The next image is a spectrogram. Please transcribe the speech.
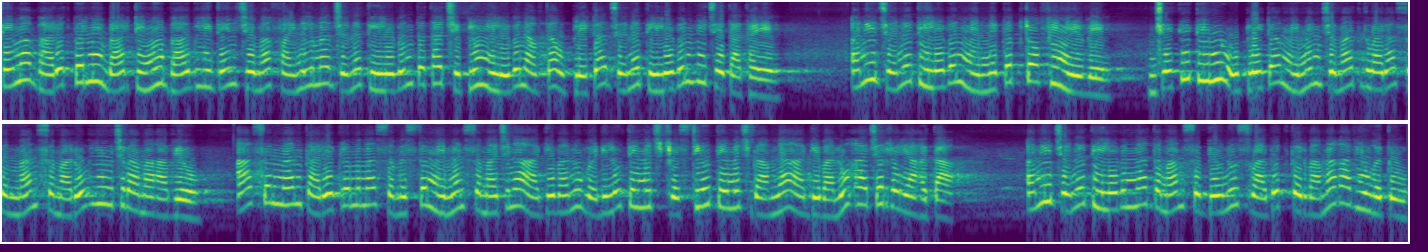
તેમાં ભારત પરની બાર ટીમો ભાગ લીધેલ જેમાં ફાઇનલમાં જનત ઇલેવન તથા ચીપલું ઇલેવન આવતા ઉપલેટા જનત ઇલેવન વિજેતા થયેલ અને જનત ઇલેવન મેમનકપ ટ્રોફી મેળવેલ જેથી તેમનું ઉપલેટા મેમન જમાત દ્વારા સન્માન સમારોહ યોજવામાં આવ્યો. આ સન્માન કાર્યક્રમમાં સમસ્ત મેમન સમાજના આગેવાનો, વડીલો તેમજ ટ્રસ્ટીઓ તેમજ ગામના આગેવાનો હાજર રહ્યા હતા. અને જનત ઇલેવનના તમામ સભ્યોનું સ્વાગત કરવામાં આવ્યું હતું.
